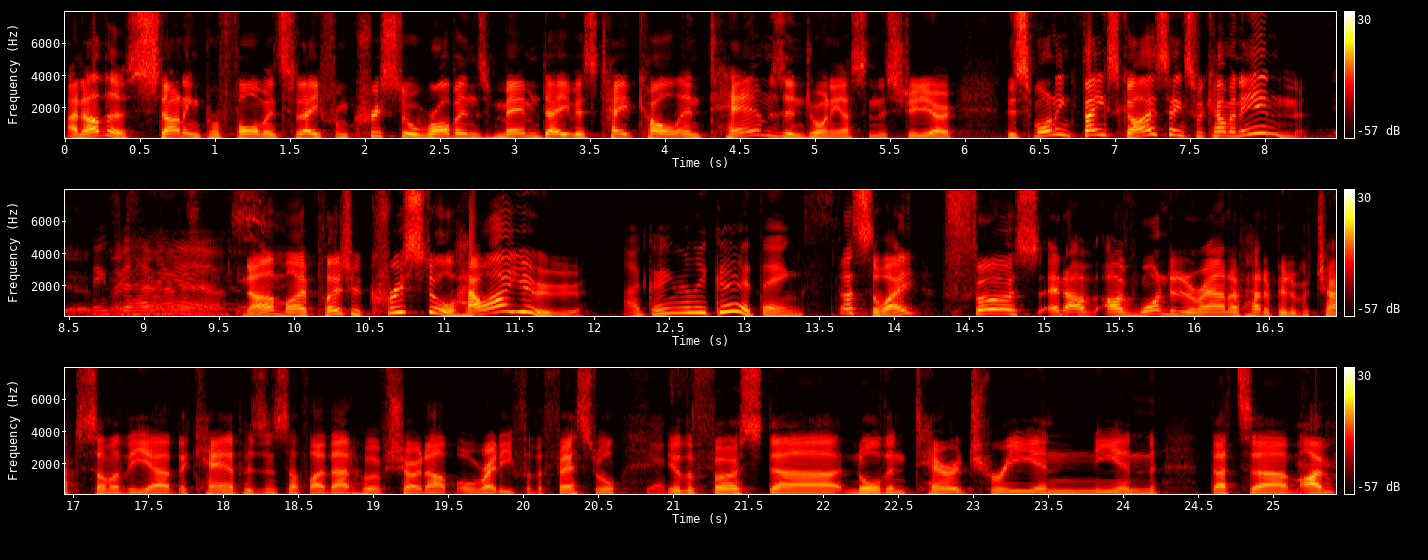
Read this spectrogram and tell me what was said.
another stunning performance today from Crystal Robbins, Mem Davis, Tate Cole, and Tamsin joining us in the studio this morning. Thanks, guys. Thanks for coming in. Thanks for having us. No, my pleasure. Crystal, how are you? I'm going really good, thanks. That's the way. First, and I've, I've wandered around. I've had a bit of a chat to some of the uh, the campers and stuff like that who have showed up already for the festival. Yes. You're the first uh, Northern Territorianian that's um, I've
